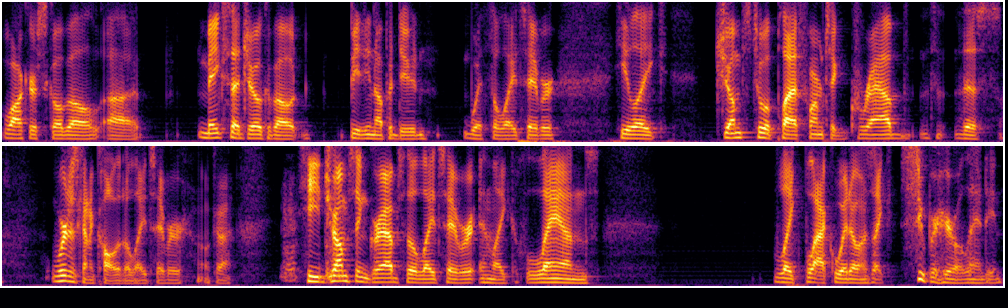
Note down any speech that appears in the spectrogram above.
Walker Scobell uh, makes that joke about beating up a dude with the lightsaber, he like jumps to a platform to grab th- this. We're just gonna call it a lightsaber, okay? He jumps and grabs the lightsaber and like lands like Black Widow and is like superhero landing.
